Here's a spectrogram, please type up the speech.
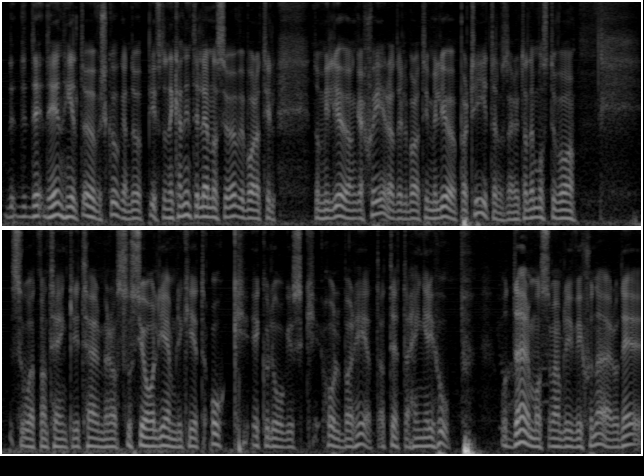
Det, det, det, är en helt överskuggande uppgift och den kan inte lämnas över bara till de miljöengagerade eller bara till Miljöpartiet eller så utan det måste vara så att man tänker i termer av social jämlikhet och ekologisk hållbarhet, att detta hänger ihop. Och där måste man bli visionär och det är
